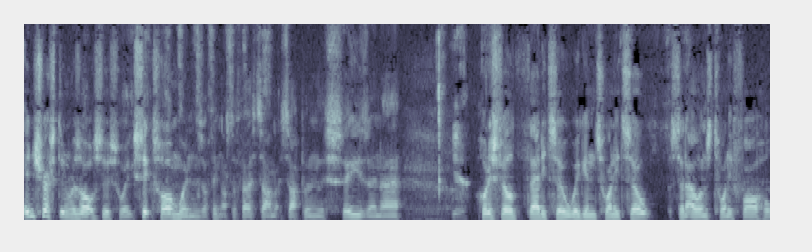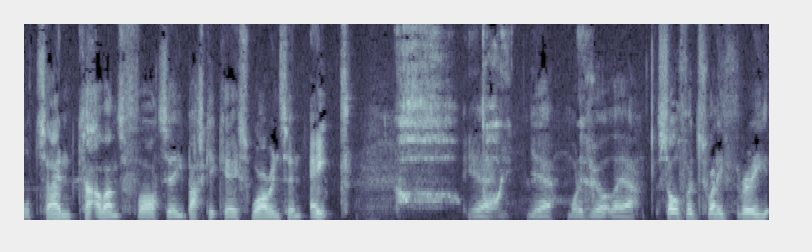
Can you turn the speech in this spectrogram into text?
interesting results this week. Six home wins. I think that's the first time it's happened this season. Uh, Yeah. Huddersfield 32, Wigan 22, St Helens 24, Hull 10, Catalans 40, Basket Case, Warrington 8. Yeah. Boy, Yeah, what a joke they are. Salford 23,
